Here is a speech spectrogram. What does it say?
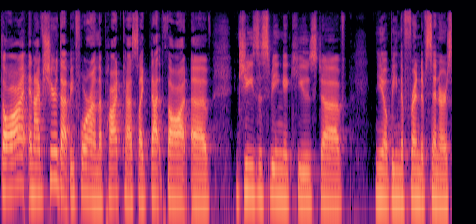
thought and i've shared that before on the podcast like that thought of jesus being accused of you know being the friend of sinners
